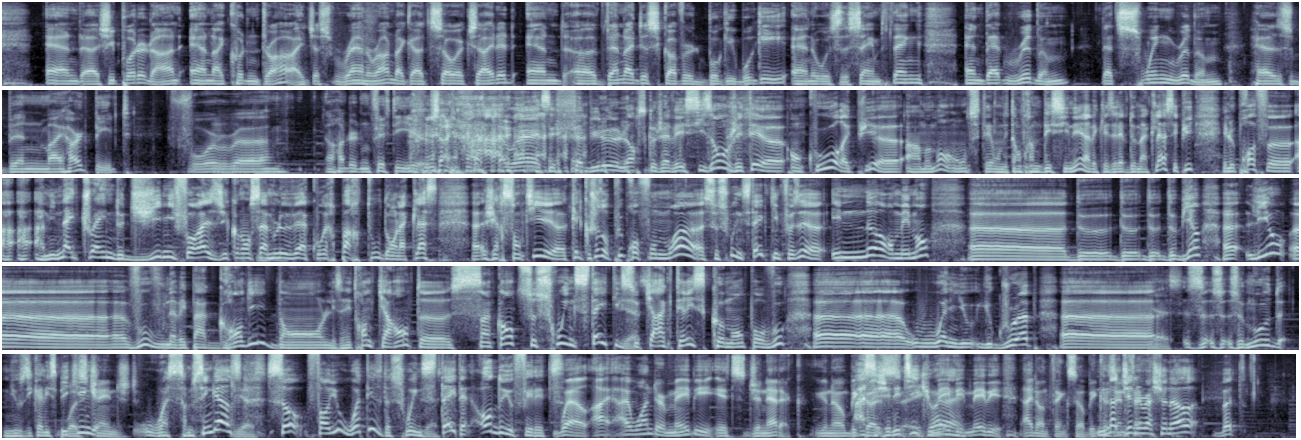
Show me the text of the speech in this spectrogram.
and uh, she put it on, and I couldn't draw. I just ran around. I got so excited, and uh, then I discovered boogie woogie, and it was the same thing, and that rhythm, that swing rhythm, has been my heartbeat for. Uh, 150 years. Ah ouais, c'est fabuleux. Lorsque j'avais 6 ans, j'étais euh, en cours et puis euh, à un moment, on, était en train de dessiner avec les élèves de ma classe et puis et le prof euh, a, a- a mis Night Train de Jimmy Forrest. J'ai commencé à me lever, à courir partout dans la classe. J'ai ressenti quelque chose au plus profond de moi, ce swing state qui me faisait énormément de, de, de, de bien. Lio, vous, vous n'avez pas grandi dans les années 30, 40, euh, 50. Ce swing state, il se caractérise comment pour vous uh, when you, you grew up uh, Yes. the, the, mood musically speaking was changed. was something else Yes. so for you what is the swing state and how do you feel it Well, I, I wonder maybe it's genetic, you know, because c'est génétique, uh, ouais. maybe maybe I don't think so because not generational but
